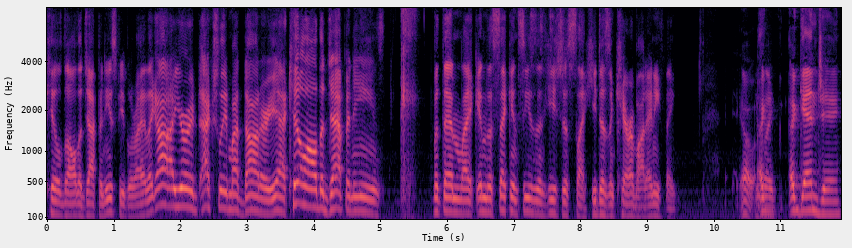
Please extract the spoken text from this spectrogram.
killed all the Japanese people, right? Like, ah, you're actually my daughter. Yeah, kill all the Japanese. But then like in the second season he's just like he doesn't care about anything. Oh, ag- like- again, Jay.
